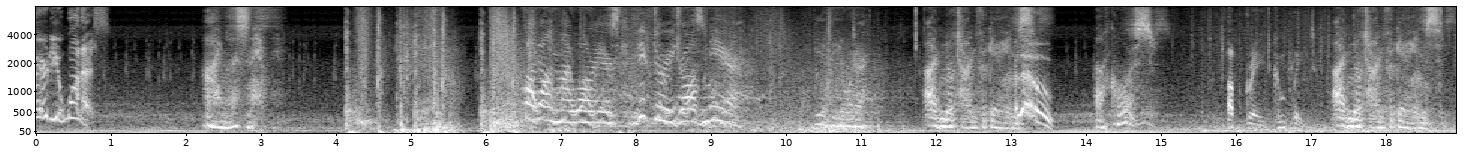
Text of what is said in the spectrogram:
Where do you want us? I'm listening. Fight on, my warriors! Victory draws near! Give the order. I've no time for games. Hello! Of course. Upgrade complete. I've no time for games.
